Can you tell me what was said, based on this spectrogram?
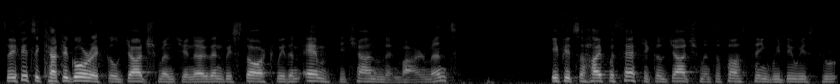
So if it's a categorical judgment, you know, then we start with an empty channel environment. If it's a hypothetical judgment, the first thing we do is to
